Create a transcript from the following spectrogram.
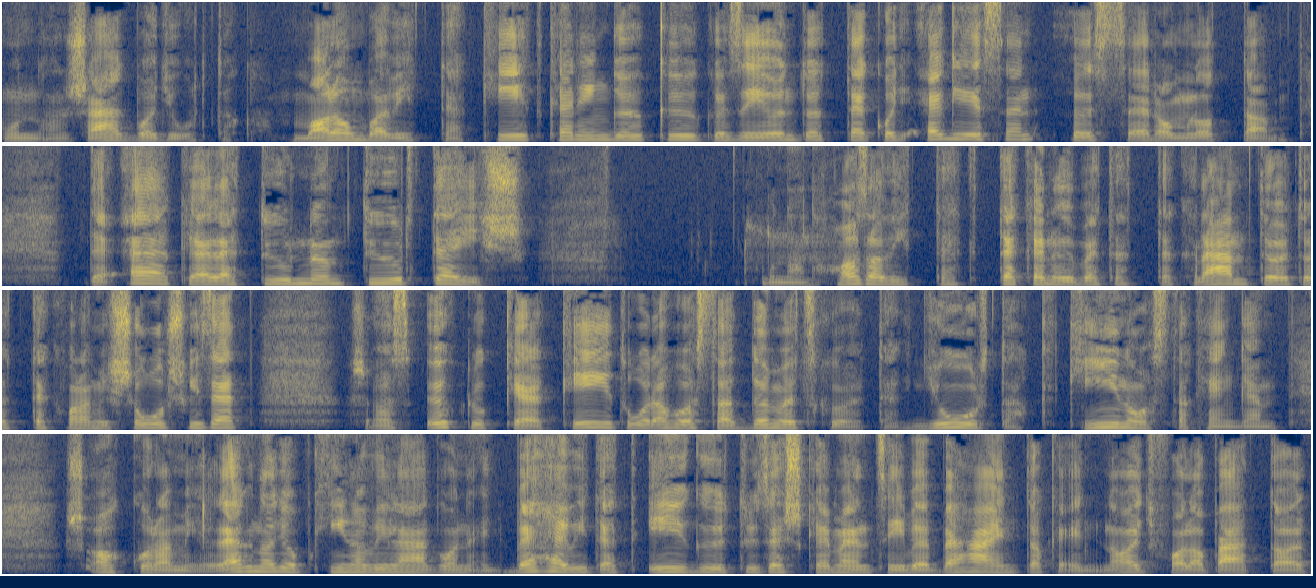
Onnan zsákba gyúrtak, malomba vittek, két keringő kő közé öntöttek, hogy egészen összeromlottam. De el kellett tűrnöm, tűr te is. Onnan hazavittek, tekenőbe tettek, rám töltöttek valami sós vizet, és az öklükkel két óra hozta dömöcköltek, gyúrtak, kínoztak engem, és akkor, ami legnagyobb kína világon, egy behevített égő tüzes kemencébe behánytak egy nagy falapáttal,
